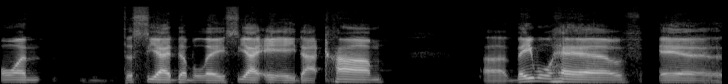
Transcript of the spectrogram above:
on the CIAA, CIAA.com. Uh, they will have a,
